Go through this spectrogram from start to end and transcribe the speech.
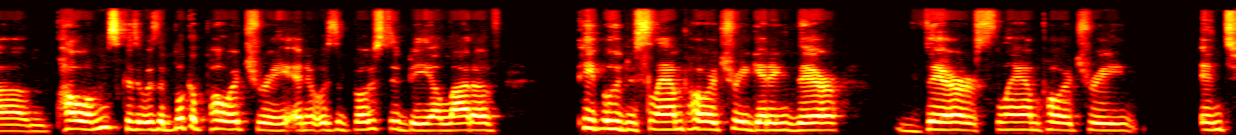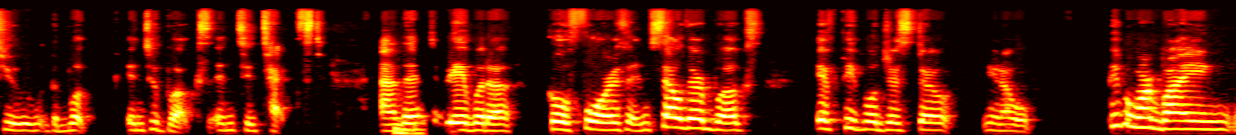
um, poems, because it was a book of poetry and it was supposed to be a lot of people who do slam poetry getting their their slam poetry into the book into books into text and mm-hmm. then to be able to go forth and sell their books if people just don't you know people weren't buying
